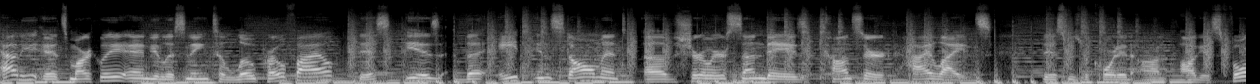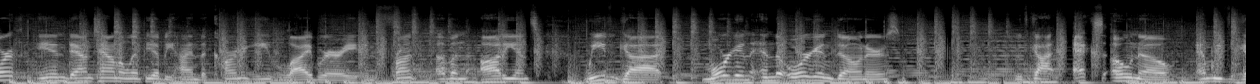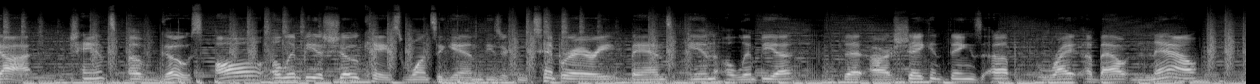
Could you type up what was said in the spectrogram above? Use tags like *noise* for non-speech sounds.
Howdy, it's Markley, and you're listening to Low Profile. This is the eighth installment of Scherler Sunday's concert highlights. This was recorded on August 4th in downtown Olympia behind the Carnegie Library in front of an audience. We've got Morgan and the Organ Donors, we've got XOHNO, and we've got Chance of Ghosts. All Olympia showcase once again. These are contemporary bands in Olympia that are shaking things up right about now.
